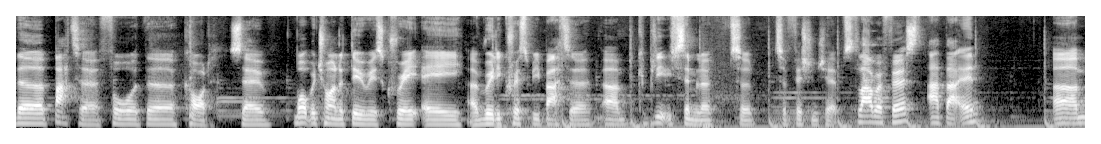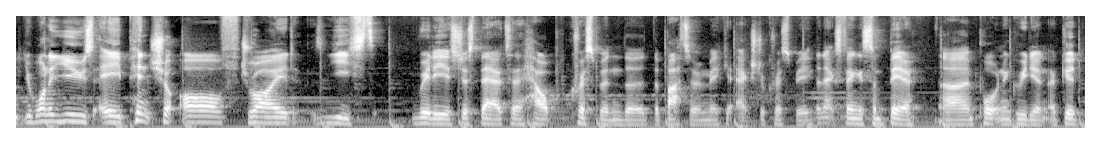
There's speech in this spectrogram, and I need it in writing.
the batter for the cod. So what we're trying to do is create a, a really crispy batter, um, completely similar to, to fish and chips. Flour first, add that in. Um, you wanna use a pinch of dried yeast really is just there to help crispen the, the batter and make it extra crispy. The next thing is some beer, uh, important ingredient, a good,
